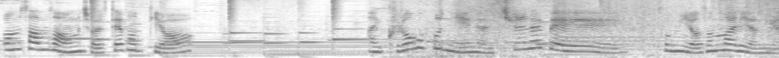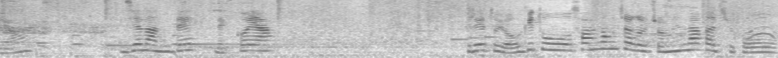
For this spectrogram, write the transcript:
솜 삼성 절대 못 튀어. 아니 그러고 보니 얘는 7레벨 솜이 6마리였네요. 이젠 안돼. 내거야. 그래도 여기도 삼성작을 좀 해놔가지고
